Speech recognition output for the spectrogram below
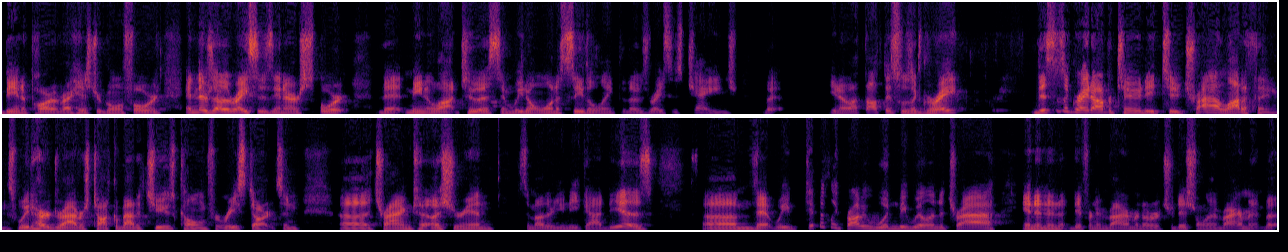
being a part of our history going forward. And there's other races in our sport that mean a lot to us and we don't want to see the length of those races change. But you know i thought this was a great this is a great opportunity to try a lot of things. We'd heard drivers talk about a choose cone for restarts and uh, trying to usher in some other unique ideas um, that we typically probably wouldn't be willing to try in, in a different environment or a traditional environment. But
